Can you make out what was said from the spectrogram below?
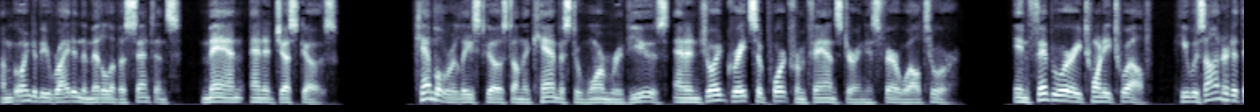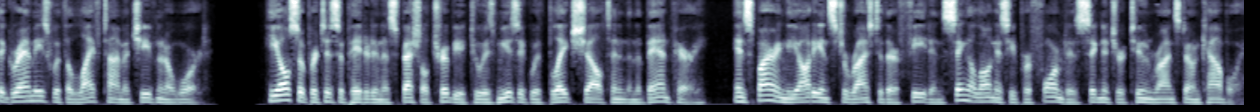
I'm going to be right in the middle of a sentence, man, and it just goes. Campbell released Ghost on the canvas to warm reviews and enjoyed great support from fans during his farewell tour. In February 2012, he was honored at the Grammys with the Lifetime Achievement Award. He also participated in a special tribute to his music with Blake Shelton and the band Perry, inspiring the audience to rise to their feet and sing along as he performed his signature tune Rhinestone Cowboy.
